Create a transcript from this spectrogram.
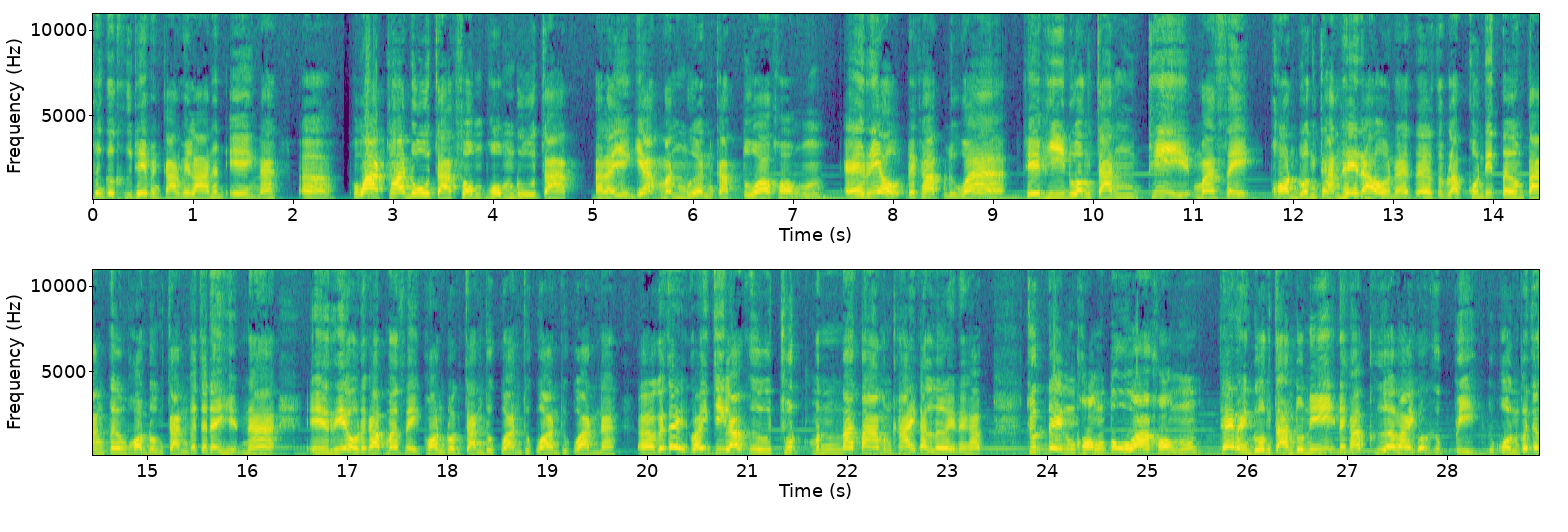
ซึ่งก็คือเทพแห่งการเวลานั่นเองนะเออเพราะว่าถ้าดูจากทรงผมดูจาก อะไรอย่างเงี้ยมันเหมือนกับตัวของเอเรียลนะครับ หรือว่าเทพีดวงจันทร์ที่มาเสกพรดวงจันทร์ให้เรานะสำหรับคนที่เติมตังเติมพรดวงจันทร์ก็จะได้เห็นหน้าเอเรียลนะครับ มาเสกพรดวงจันทร์ทุกวันทุกวันทุกวันนะเออก็จะเห็นว่าจริงๆแล้วคือชุดมันหน้าตามันคล้ายกันเลยนะครับ จุดเด่นของตัวของเทพแห่งดวงจันทร์ตัวนี้นะครับ คืออะไรก็คือปีกทุกคนก็จะ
